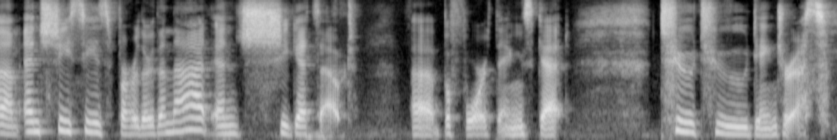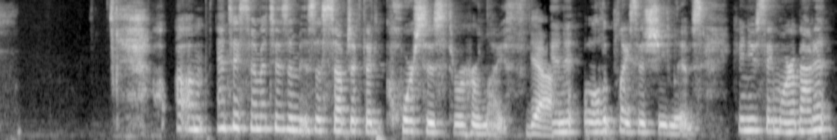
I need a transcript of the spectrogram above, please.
Um, and she sees further than that and she gets out uh, before things get too too dangerous. Um, anti-Semitism is a subject that courses through her life, yeah, and all the places she lives. Can you say more about it?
